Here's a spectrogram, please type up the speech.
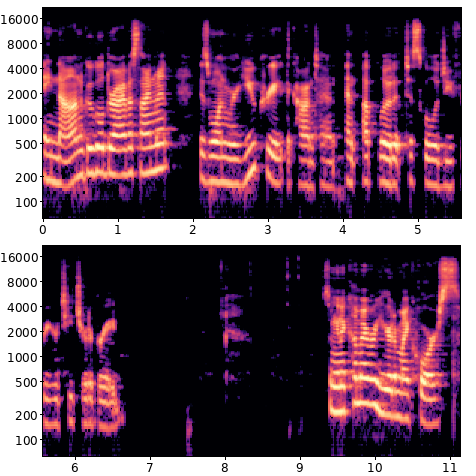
A non Google Drive assignment is one where you create the content and upload it to Schoology for your teacher to grade. So I'm going to come over here to my course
